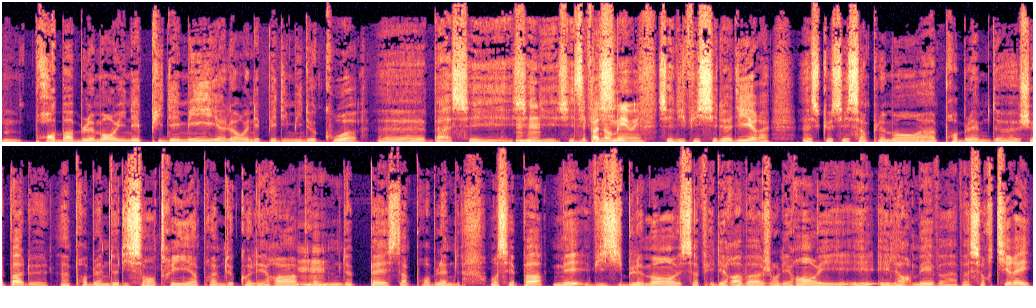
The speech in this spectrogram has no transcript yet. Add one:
Hmm, probablement une épidémie. Alors une épidémie de quoi euh, Bah c'est pas difficile. nommé, oui. C'est difficile à dire. Est-ce que c'est simplement un problème de, je sais pas, de, un problème de dysenterie, un problème de choléra, un Mhm. problème de peste, un problème de, on sait pas. Mais visiblement, ça fait des ravages dans les rangs et, et, et l'armée va, va se retirer.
